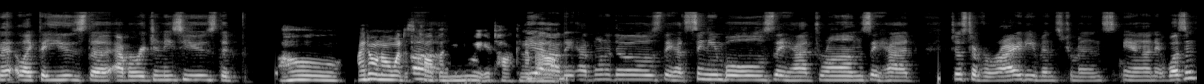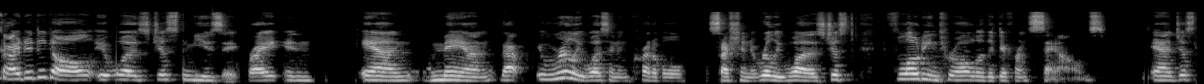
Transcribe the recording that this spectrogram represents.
that like they use the Aborigines use the. Oh, I don't know what it's called, uh, but I know what you're talking about. Yeah, they had one of those. They had singing bowls. They had drums. They had just a variety of instruments and it wasn't guided at all. It was just music, right? And, and man, that it really was an incredible session. It really was just floating through all of the different sounds and just,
